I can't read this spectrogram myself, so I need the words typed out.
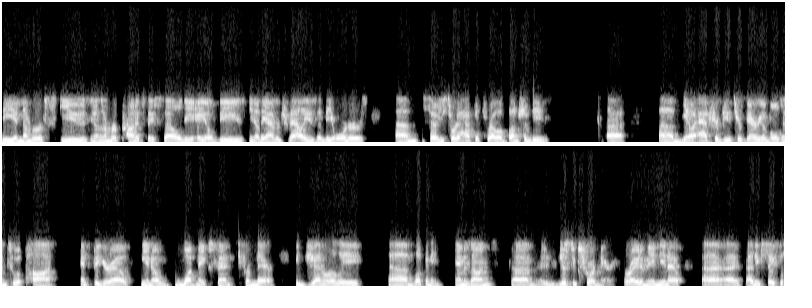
the number of SKUs, you know, the number of products they sell, the AOVs, you know, the average values of the orders. Um, so you sort of have to throw a bunch of these uh, um, you know, attributes or variables into a pot and figure out, you know, what makes sense from there. I mean, generally, um, look, I mean, Amazon's um, just extraordinary, right? I mean, you know, uh, I, I, think safe to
